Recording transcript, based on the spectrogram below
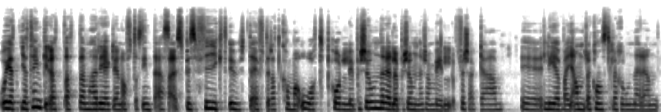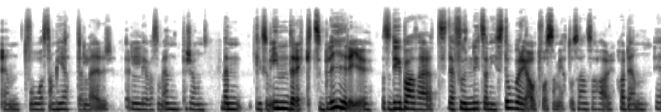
Och jag, jag tänker att, att de här reglerna oftast inte är så här specifikt ute efter att komma åt polypersoner eller personer som vill försöka eh, leva i andra konstellationer än, än tvåsamhet eller leva som en person. Men liksom indirekt så blir det ju, alltså det är bara så här att det har funnits en historia av tvåsamhet och sen så har, har den eh,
